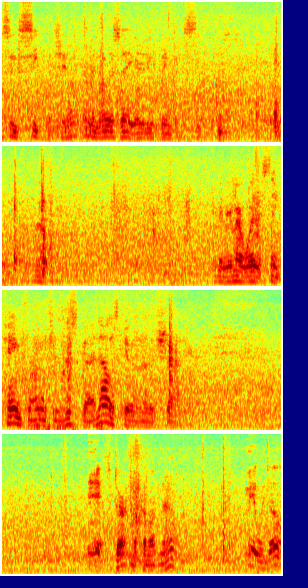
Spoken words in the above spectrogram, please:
Everything's in sequence, you don't ever notice that? You gotta do things in sequence. I gotta remember where this thing came from, which is this guy. Now let's give it another shot here. Yeah, it's starting to come up now. Here we go.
